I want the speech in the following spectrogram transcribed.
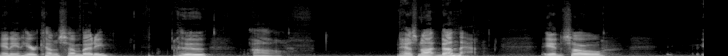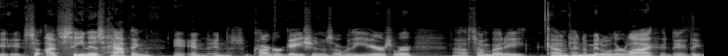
And then here comes somebody who uh, has not done that. And so, so I've seen this happen in, in, in congregations over the years where uh, somebody comes in the middle of their life. They, they,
